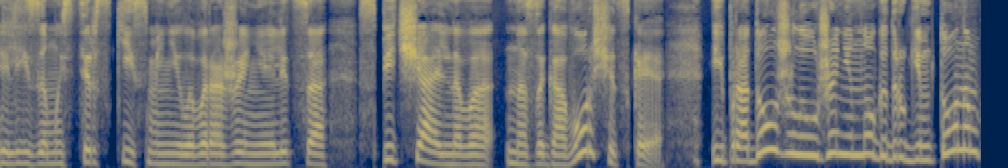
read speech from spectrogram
Элиза мастерски сменила выражение лица с печального на заговорщицкое и продолжила уже немного другим тоном,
